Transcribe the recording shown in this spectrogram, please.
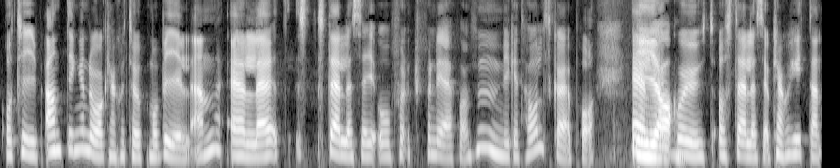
och typ antingen då kanske tar upp mobilen eller ställer sig och funderar på hmm, vilket håll ska jag på? Eller Ja. går ut och ställer sig och kanske hittar,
